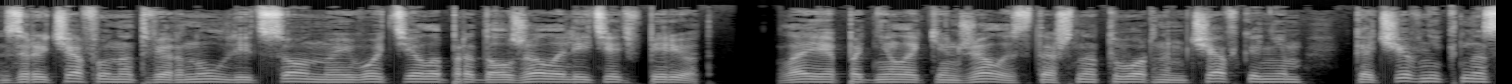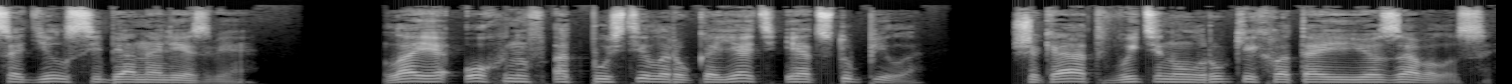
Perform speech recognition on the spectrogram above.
Зарычав, он отвернул лицо, но его тело продолжало лететь вперед. Лая подняла кинжал и с тошнотворным чавканием кочевник насадил себя на лезвие. Лая, охнув, отпустила рукоять и отступила. Шикаат вытянул руки, хватая ее за волосы.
